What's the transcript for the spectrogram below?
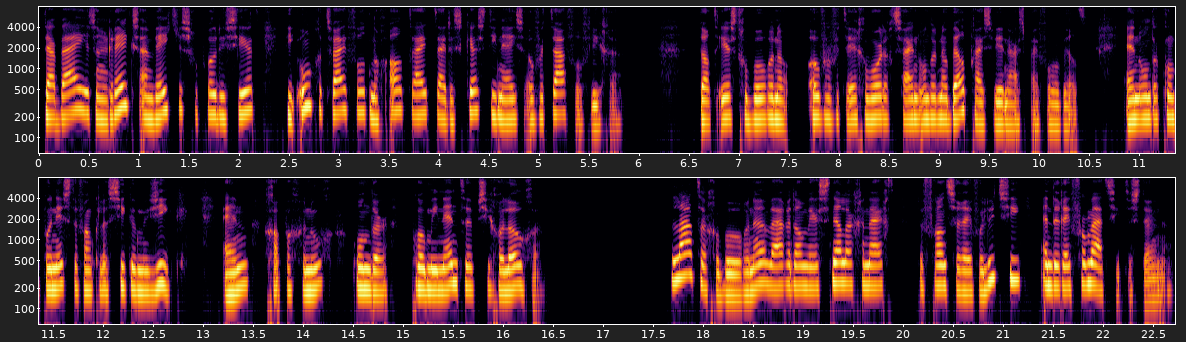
Daarbij is een reeks aan weetjes geproduceerd die ongetwijfeld nog altijd tijdens kerstdiners over tafel vliegen. Dat eerstgeborenen oververtegenwoordigd zijn onder Nobelprijswinnaars bijvoorbeeld, en onder componisten van klassieke muziek, en, grappig genoeg, onder prominente psychologen. Later geborenen waren dan weer sneller geneigd de Franse Revolutie en de Reformatie te steunen.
